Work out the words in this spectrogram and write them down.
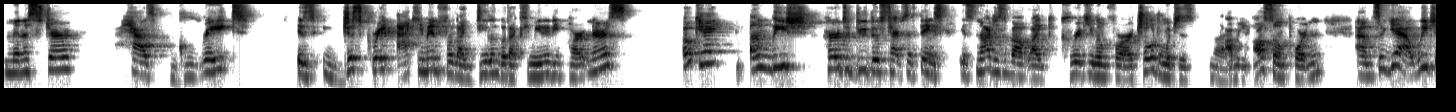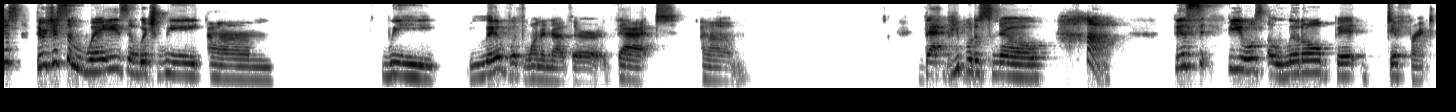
minister has great is just great acumen for like dealing with our community partners okay unleash her to do those types of things it's not just about like curriculum for our children which is right. i mean also important um, so yeah we just there's just some ways in which we um, we live with one another that um, that people just know huh this feels a little bit different.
